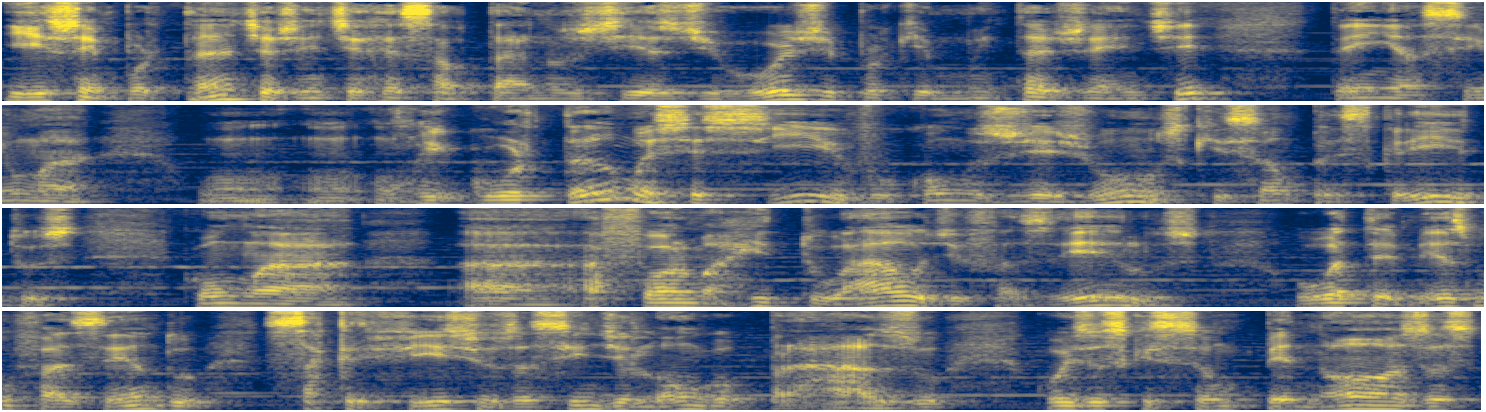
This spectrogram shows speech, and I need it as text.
E isso é importante a gente ressaltar nos dias de hoje, porque muita gente tem assim uma, um, um, um, rigor tão excessivo com os jejuns que são prescritos, com a, a, a forma ritual de fazê-los, ou até mesmo fazendo sacrifícios assim de longo prazo, coisas que são penosas.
